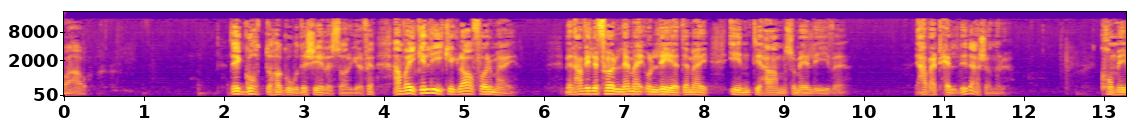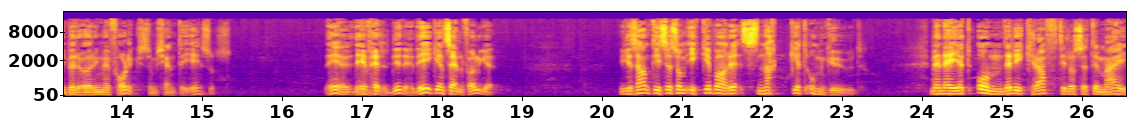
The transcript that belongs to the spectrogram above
Wow. Det är gott att ha goda sjelesorgere. Han var inte lika glad för mig, men han ville följa mig och leda mig in till ham som är livet. Jag har varit heldig där, skönner du. Kommit i beröring med folk som kände Jesus. Det är det är väldigt det. Det är ikke en selvfølge. Ikke sant? Disse som ikke bare snakket om Gud, men er et åndelig kraft til å sette meg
